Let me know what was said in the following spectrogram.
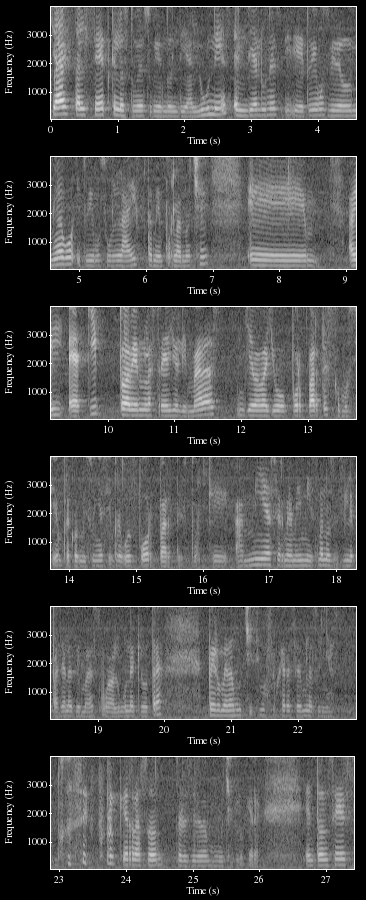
Ya está el set que lo estuve subiendo el día lunes. El día lunes eh, tuvimos video nuevo y tuvimos un live también por la noche. Eh, ahí, aquí todavía no las traía yo limadas. Llevaba yo por partes, como siempre, con mis uñas siempre voy por partes. Porque a mí hacerme a mí misma, no sé si le pase a las demás o a alguna que otra, pero me da muchísima flojera hacerme las uñas. No sé por qué razón, pero sí me da mucha flojera. Entonces,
